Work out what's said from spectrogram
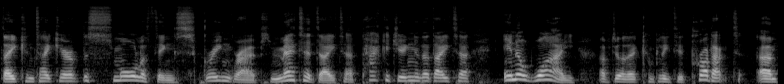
They can take care of the smaller things, screen grabs, metadata, packaging of the data in a way of the completed product um,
